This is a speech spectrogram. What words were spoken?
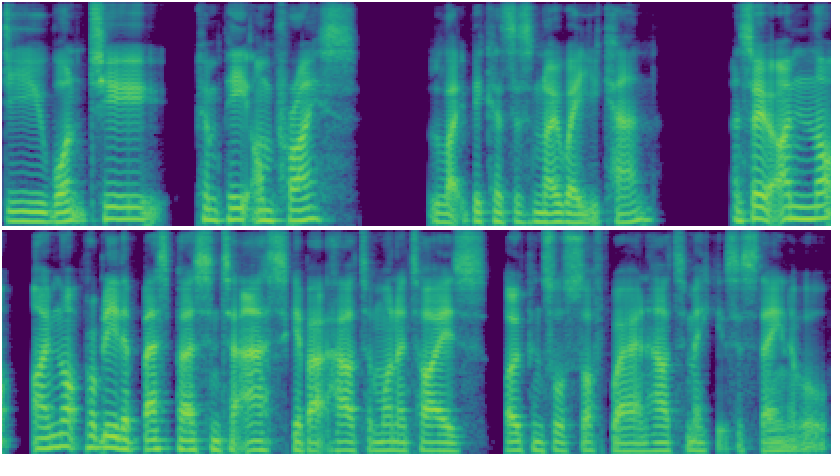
do you want to compete on price? Like because there's no way you can. And so I'm not I'm not probably the best person to ask about how to monetize open source software and how to make it sustainable.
